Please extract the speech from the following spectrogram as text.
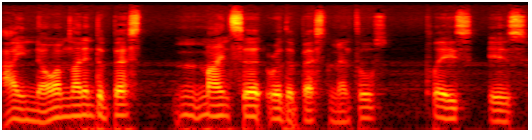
I know I'm not in the best mindset or the best mentals place is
